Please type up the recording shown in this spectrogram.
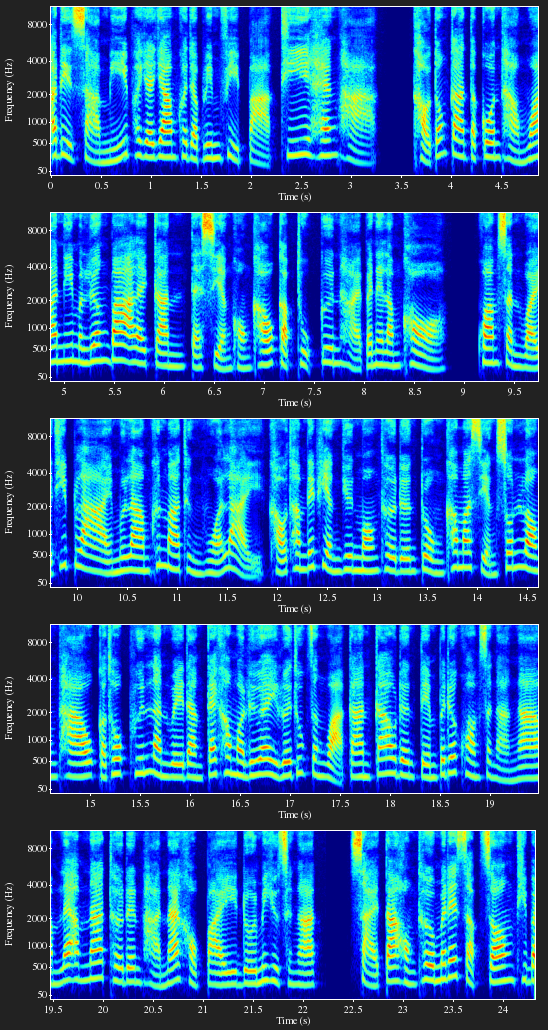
อดีตสามีพยายามขยับริมฝีปากที่แห้งผาก เขาต้องการตะโกนถามว่านี่มันเรื่องบ้าอะไรกัน แต่เสียงของเขากลับถูกกลืนหายไปในลำคอ ความสั่นไหวที่ปลายมือลามขึ้นมาถึงหัวไหล่ เขาทำได้เพียงยืนมองเธอเดินตรงเข้ามาเสียงส้นรองเท้า กระทบพื้นลันเวดังใกล้เข้ามาเรื่อยเรื่อยทุกจังหวะการก้าวเดินเต็มไปด้วยความสง่างาม และอำนาจเธอเดินผ่านหน้าเขาไป โดยไม่หยุดชะงัก สายตาของเธอไม่ได้จับจ้องที่ใบ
